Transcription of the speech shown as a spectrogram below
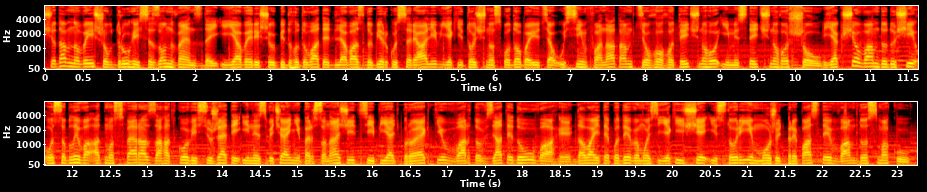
Нещодавно вийшов другий сезон Венздей, і я вирішив підготувати для вас добірку серіалів, які точно сподобаються усім фанатам цього готичного і містичного шоу. Якщо вам до душі особлива атмосфера, загадкові сюжети і незвичайні персонажі, ці п'ять проєктів варто взяти до уваги. Давайте подивимось, які ще історії можуть припасти вам до смаку.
